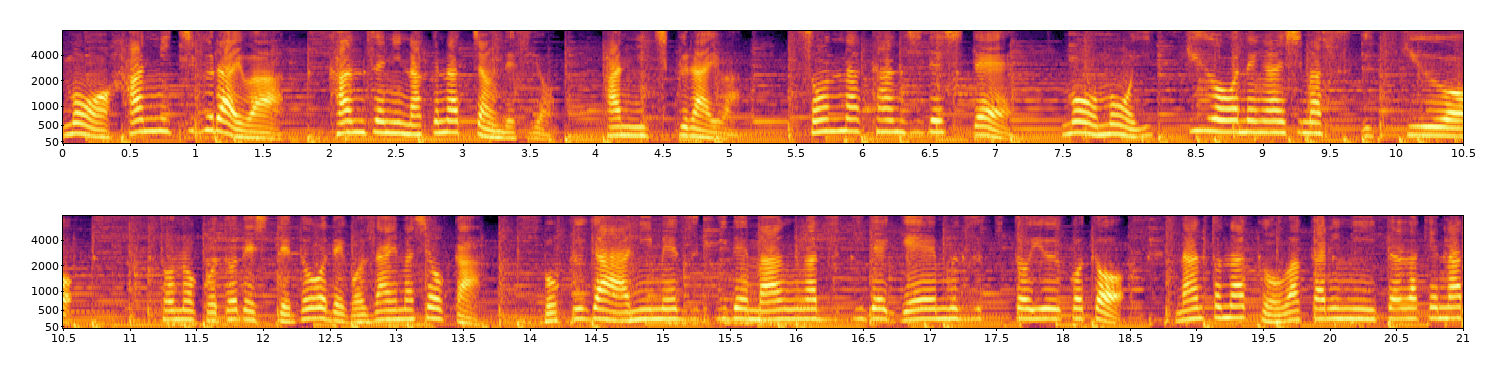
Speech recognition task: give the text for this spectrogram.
もう半日ぐらいは完全になくなっちゃうんですよ。半日くらいは。そんな感じでしてもうもう一休をお願いします。一休を。とのことでしてどうでございましょうか。僕がアニメ好きで漫画好きでゲーム好きということなんとなくお分かりにいただけなっ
